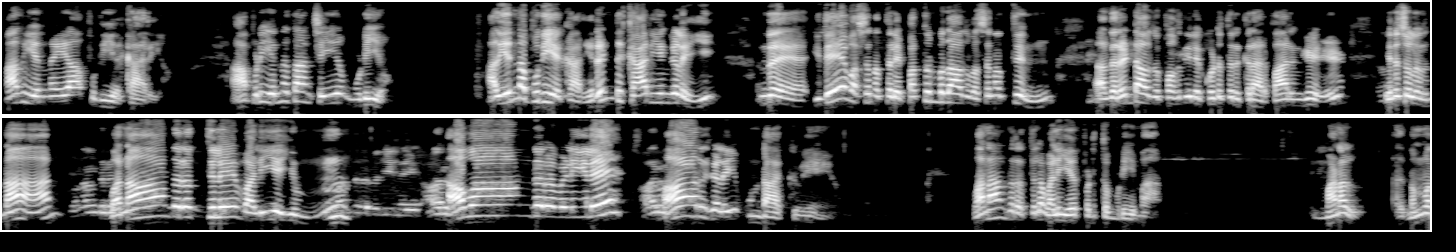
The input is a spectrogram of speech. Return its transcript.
அது என்னையா புதிய காரியம்? அப்படி என்னதான் செய்ய முடியும்? அது என்ன புதிய காரியம்? ரெண்டு காரியங்களை இந்த இதே வசனத்திலே பத்தொன்பதாவது வசனத்தின் அந்த இரண்டாவது பகுதியில கொடுத்திருக்கிறார். பாருங்கள் என்ன சொல்றது நான் வனாந்தரத்திலே வழியையும் அவாந்தர வெளியிலே ஆறுகளையும் உண்டாக்குவேன். வனாந்தரத்துல வழி ஏற்படுத்த முடியுமா? மணல். நம்ம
